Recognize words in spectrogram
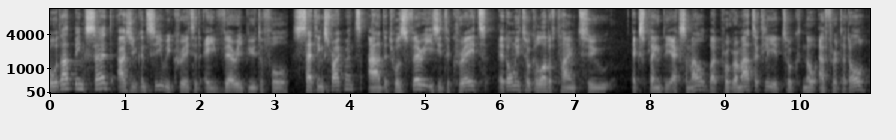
But with that being said, as you can see, we created a very beautiful settings fragment and it was very easy to create. It only took a lot of time to explain the XML, but programmatically it took no effort at all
